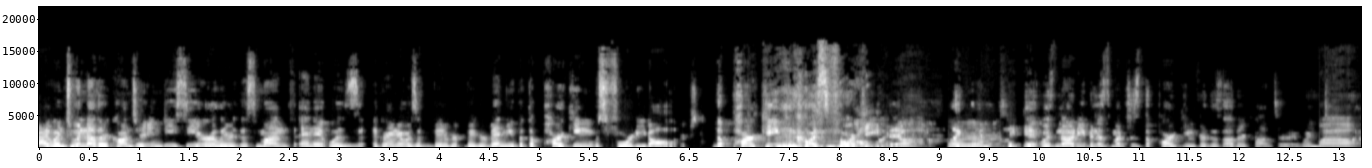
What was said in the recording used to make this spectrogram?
I went to another concert in DC earlier this month, and it was granted it was a bigger bigger venue, but the parking was forty dollars. The parking was forty. Oh my god! Oh, like Oh, yeah. one ticket was not even as much as the parking for this other concert I went Wow. to.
